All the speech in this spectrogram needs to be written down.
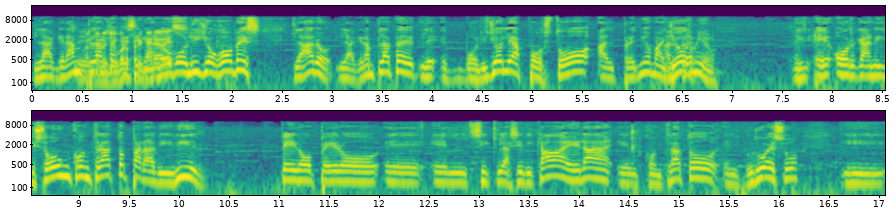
La gran lo plata que se ganó vez. Bolillo Gómez, claro, la gran plata, de- le- Bolillo le apostó al premio Al mayor. premio. Eh, eh, organizó un contrato para vivir, pero, pero eh, si clasificaba era el contrato, el grueso, y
